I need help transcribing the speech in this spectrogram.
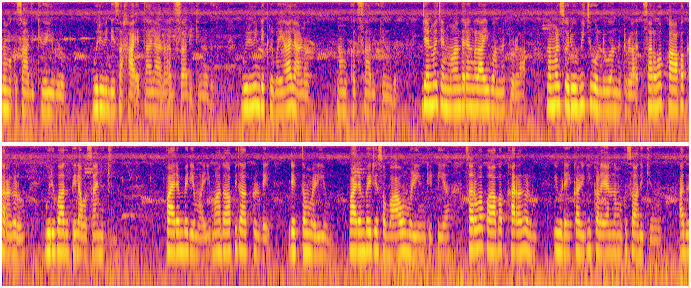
നമുക്ക് സാധിക്കുകയുള്ളൂ. ഗുരുവിന്റെ സഹായത്താലാണ് അത് സാധിക്കുന്നത്. ഗുരുവിന്റെ കൃപയാലാണ് നമുക്കത് സാധിക്കുന്നത്. ജന്മജന്മാന്തരങ്ങളായി വന്നിട്ടുള്ള നമ്മൾ സ്വരൂപിച്ചു കൊണ്ടുവന്നിട്ടുള്ള സർവഭാവക്കറകളും ഗുരുപാദത്തിൽ അവസാനിക്കുന്നു. പാരമ്പര്യമായി മാതാപിതാക്കളുടെ രക്തം വഴിയും പാരമ്പര്യ സ്വഭാവം വഴിയും കിട്ടിയ സർവപാപക്കറകളും ഇവിടെ കഴുകിക്കളയാൻ നമുക്ക് സാധിക്കുന്നു. അത്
